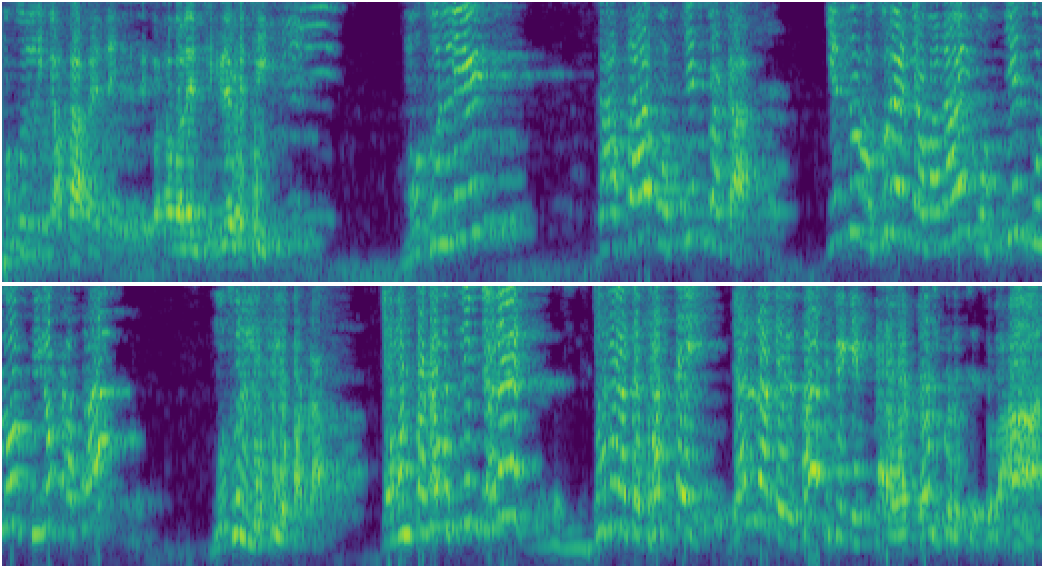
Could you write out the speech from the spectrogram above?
মুসল্লি কাঁচা হয়ে যাইতেছে। কথা বলেন ঠিক রে ভাই, ঠিক? মুসল্লি কাঁচা মসজিদ পাকা। কিন্তু রসুলের জামানায় মসজিদগুলো ছিল কাঁচা, মুসল্লি ছিল পাকা। কেমন পাকা মুসলিম জানেন? দুনিয়াতে থাকতেই জান্নাতের সার্টিফিকেট তারা অর্জন করেছে সুবহান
